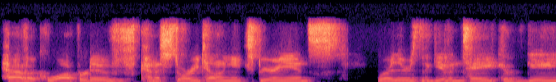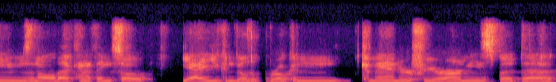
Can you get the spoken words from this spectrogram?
have a cooperative kind of storytelling experience where there's the give and take of games and all that kind of thing. So, yeah, you can build a broken commander for your armies, but uh,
